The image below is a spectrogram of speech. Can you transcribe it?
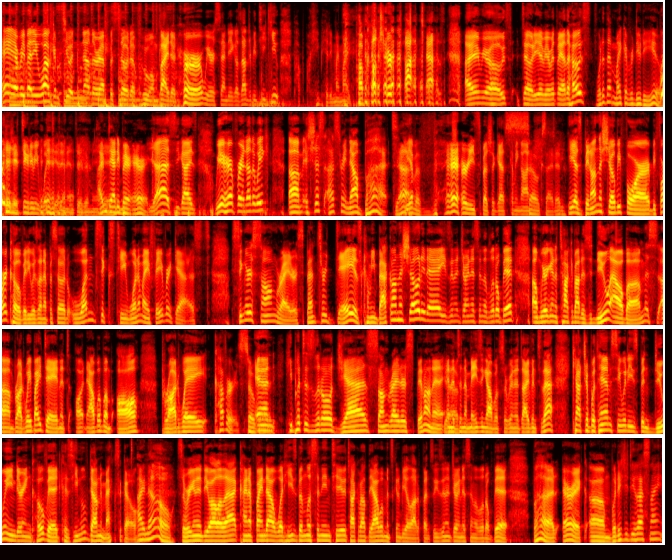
Hey, everybody, welcome to another episode of Who Invited Her. We are San Diego's LGBTQ pop, I keep hitting my mic, pop culture podcast. I am your host, Tony. I'm here with my other host. What did that mic ever do to you? What did it do to me? What didn't it do to me? I'm Daddy Bear Eric. Yes, you guys, we are here for another week. Um, it's just us right now, but Yeah. we have a very special guest coming on. So excited. He has been on the show before. Before COVID, he was on episode 116. One of my favorite guests, singer songwriter Spencer Day, is coming back on the show today. He's going to join us in a little bit. Um, we're going to talk about his new album, um, Broadway by Day, and it's an album of all Broadway covers. So good. and he puts his little jazz songwriter spin on it, and it's an amazing album. So we're going to dive into that, catch up with him, see what he's been doing during COVID because he moved down to Mexico. I know. so we're going to do all of that, kind of find out what he's been listening to, talk about the album. It's going to be a lot of fun. So he's going to join us in a little bit. But Eric, um, what did you do last night?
